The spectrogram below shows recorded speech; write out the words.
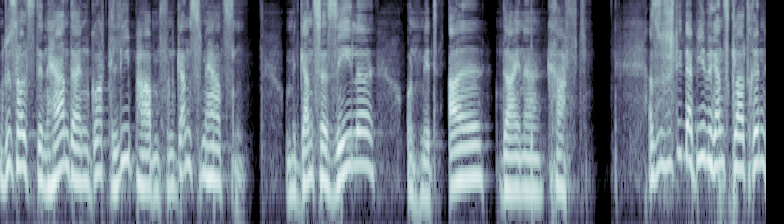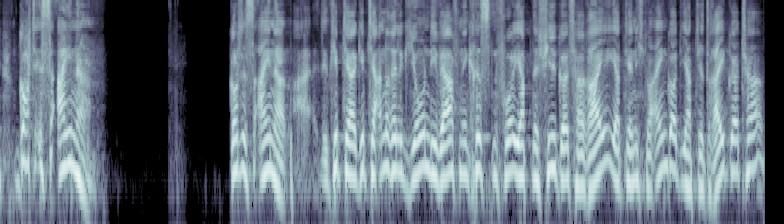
Und du sollst den Herrn, deinen Gott, lieb haben von ganzem Herzen und mit ganzer Seele und mit all deiner Kraft. Also es steht in der Bibel ganz klar drin, Gott ist einer. Gott ist einer. Es gibt ja, gibt ja andere Religionen, die werfen den Christen vor, ihr habt eine Vielgötterei, ihr habt ja nicht nur einen Gott, ihr habt ja drei Götter.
